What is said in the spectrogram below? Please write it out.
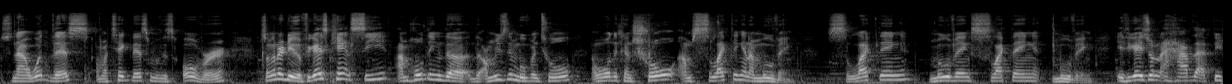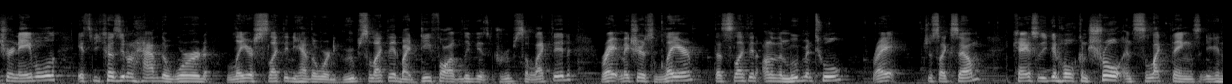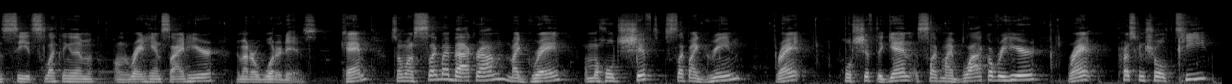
So now with this, I'm gonna take this, move this over. So I'm gonna do, if you guys can't see, I'm holding the, the I'm using the movement tool, I'm holding control, I'm selecting and I'm moving selecting, moving, selecting, moving. If you guys don't have that feature enabled, it's because you don't have the word layer selected, you have the word group selected. By default, I believe it's group selected, right? Make sure it's layer that's selected under the movement tool, right? Just like so. Okay, so you can hold control and select things, and you can see it's selecting them on the right-hand side here, no matter what it is. Okay, so I'm gonna select my background, my gray. I'm gonna hold shift, select my green, right? Hold shift again, select my black over here, right? Press control T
